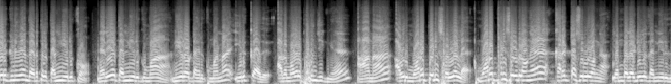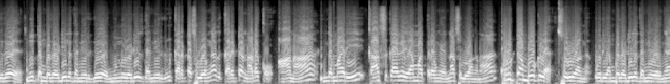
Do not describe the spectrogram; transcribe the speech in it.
ஏற்கனவே அந்த இடத்துல தண்ணி இருக்கும். நிறைய தண்ணி இருக்குமா? நீரோட்டம் இருக்குமானா இருக்காது. அதை முதல்ல புரிஞ்சுக்கங்க. ஆனா அவர் முறைப்படி சொல்லல. முறைப்படி சொல்றவங்க கரெக்டா சொல்லுவாங்க. எண்பது அடியில தண்ணி இருக்குது நூத்தம்பது அடியில தண்ணி இருக்கு முந்நூறு அடியில தண்ணி இருக்குன்னு கரெக்டா சொல்லுவாங்க. அது கரெக்டா நடக்கும். ஆனா இந்த மாதிரி காசுக்காக ஏமாத்துறவங்க என்ன சொல்லுவாங்கன்னா கூட்டம் போக்குல சொல்லுவாங்க. ஒரு எண்பது அடியில தண்ணி வருங்க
